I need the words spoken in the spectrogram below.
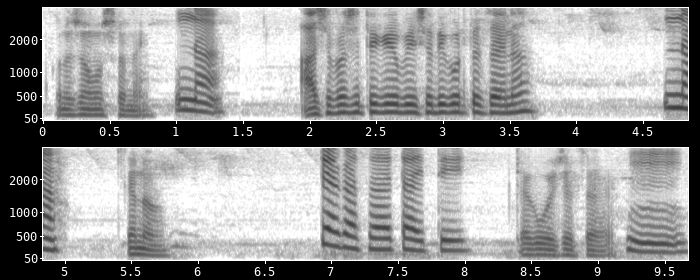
কোনো সমস্যা নাই? না। আশেপাশে থেকে বিয়ে শাদী করতে চায় না? না। কেন? টাকা চায় তাইতে। টাকা পয়সা চায়? হুম।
